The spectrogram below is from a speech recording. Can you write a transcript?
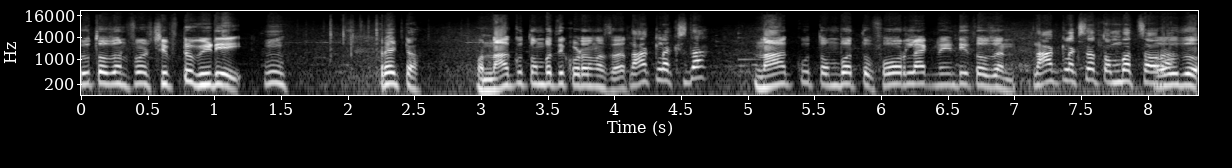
Two thousand four Swift V D I ಹ್ಞೂ ರೇಟು ಒಂದು ನಾಲ್ಕು ತೊಂಬತ್ತಿಗೆ ಕೊಡೋಣ ಸರ್. ನಾಲ್ಕು ಲಕ್ಷದ? ನಾಲ್ಕು ತೊಂಬತ್ತು ಫೋರ್ ಲ್ಯಾಕ್ ನೈಂಟಿ ತೌಸಂಡ್ ನಾಲ್ಕು ಲಕ್ಷ ತೊಂಬತ್ತು ಸಾವಿರ. ಹೌದು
